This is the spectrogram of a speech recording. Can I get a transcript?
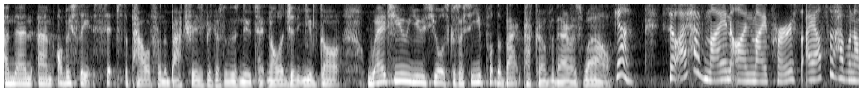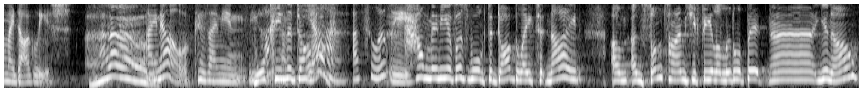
And then um, obviously it sips the power from the batteries because of this new technology that you've got. Where do you use yours? Because I see you put the backpack over there as well. Yeah. So I have mine on my purse. I also have one on my dog leash. Oh. I know, because I mean, Walking the dog? Yeah, absolutely. How many of us walk the dog late at night? Um, and sometimes you feel a little bit, uh, you know,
